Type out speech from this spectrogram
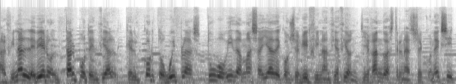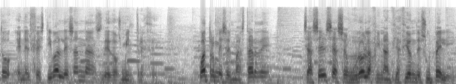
Al final le vieron tal potencial que el corto Whiplash tuvo vida más allá de conseguir financiación, llegando a estrenarse con éxito en el Festival de Sundance de 2013. Cuatro meses más tarde, Chazelle se aseguró la financiación de su peli,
